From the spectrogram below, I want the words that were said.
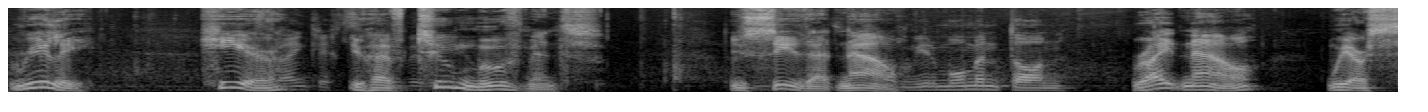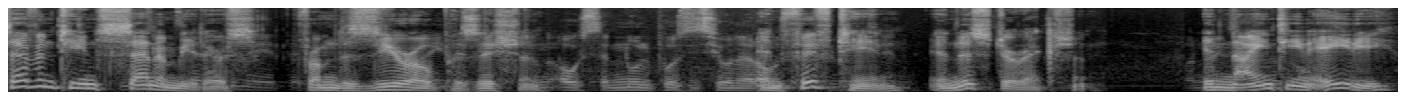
Really? Here, you have two movements. You see that now. Right now, we are 17 centimeters from the zero position and 15 in this direction. In 1980,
